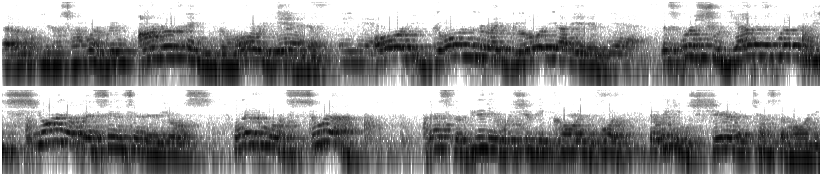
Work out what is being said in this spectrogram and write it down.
And I you know, so I want to bring honor and glory Yes, to him. amen. Oh, honra y gloria a él. Yes. Es pura chuleada, es pura bendición en la presencia de Dios. Una hermosura. That's the beauty we should be calling for, that we can share the testimony.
